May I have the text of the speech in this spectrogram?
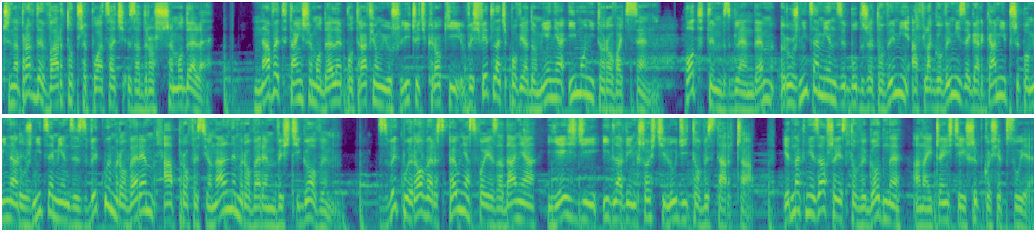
czy naprawdę warto przepłacać za droższe modele. Nawet tańsze modele potrafią już liczyć kroki, wyświetlać powiadomienia i monitorować sen. Pod tym względem różnica między budżetowymi a flagowymi zegarkami przypomina różnicę między zwykłym rowerem a profesjonalnym rowerem wyścigowym. Zwykły rower spełnia swoje zadania, jeździ i dla większości ludzi to wystarcza. Jednak nie zawsze jest to wygodne, a najczęściej szybko się psuje.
